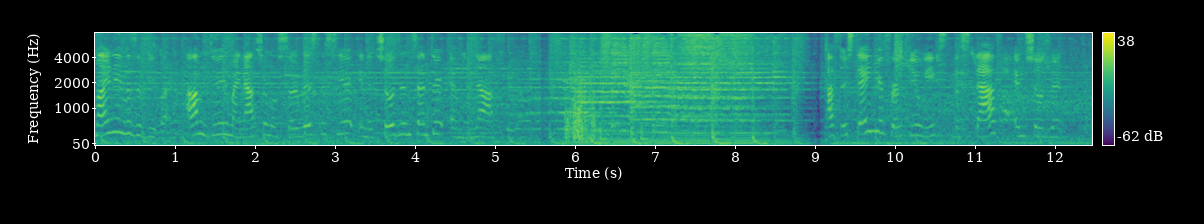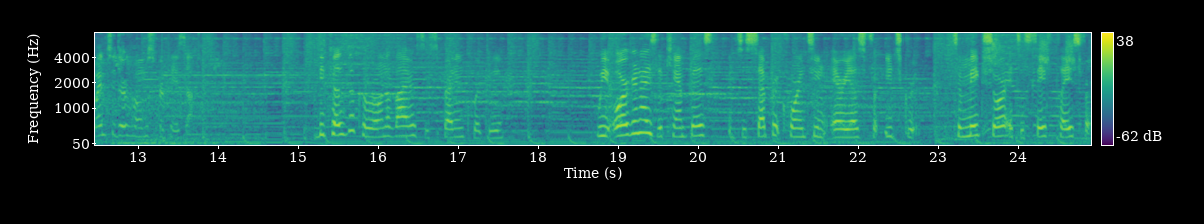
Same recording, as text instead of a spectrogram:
my name is Aviva I'm doing my national service this year in the Children's Center in Emunah After staying here for a few weeks, the staff and children went to their homes for Pesach. Because the coronavirus is spreading quickly, we organized the campus into separate quarantine areas for each group to make sure it's a safe place for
